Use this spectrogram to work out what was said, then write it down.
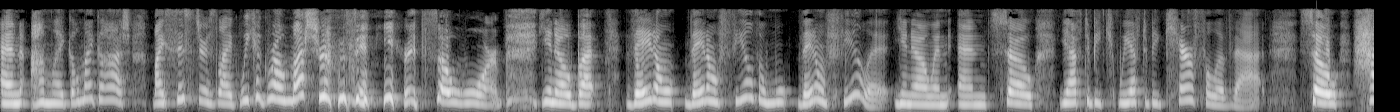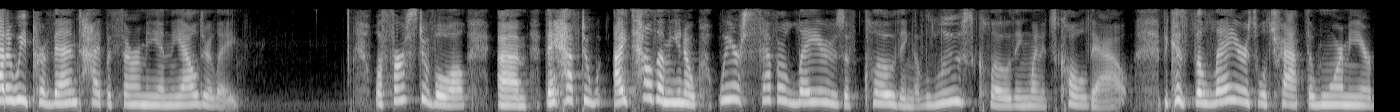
And i'm like oh my gosh my sister's like we could grow mushrooms in here. It's so warm you know but they don't they don't feel the they don't feel it you know and and so you have to be we have to be careful of that. So how do we prevent hypothermia hypothermia in the elderly? Well, first of all, um, they have to. I tell them, you know, wear several layers of clothing, of loose clothing when it's cold out, because the layers will trap the warm air,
